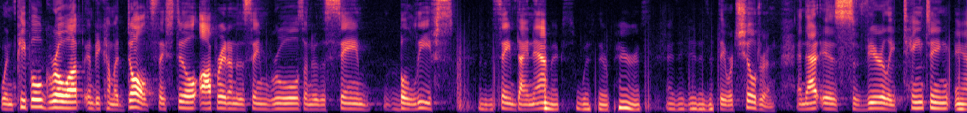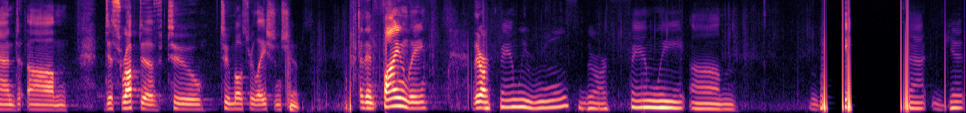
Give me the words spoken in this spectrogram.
When people grow up and become adults, they still operate under the same rules, under the same beliefs, under the same dynamics with their parents as they did as if they were children. And that is severely tainting and um, disruptive to, to most relationships. And then finally, there are family rules, there are family um, that get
